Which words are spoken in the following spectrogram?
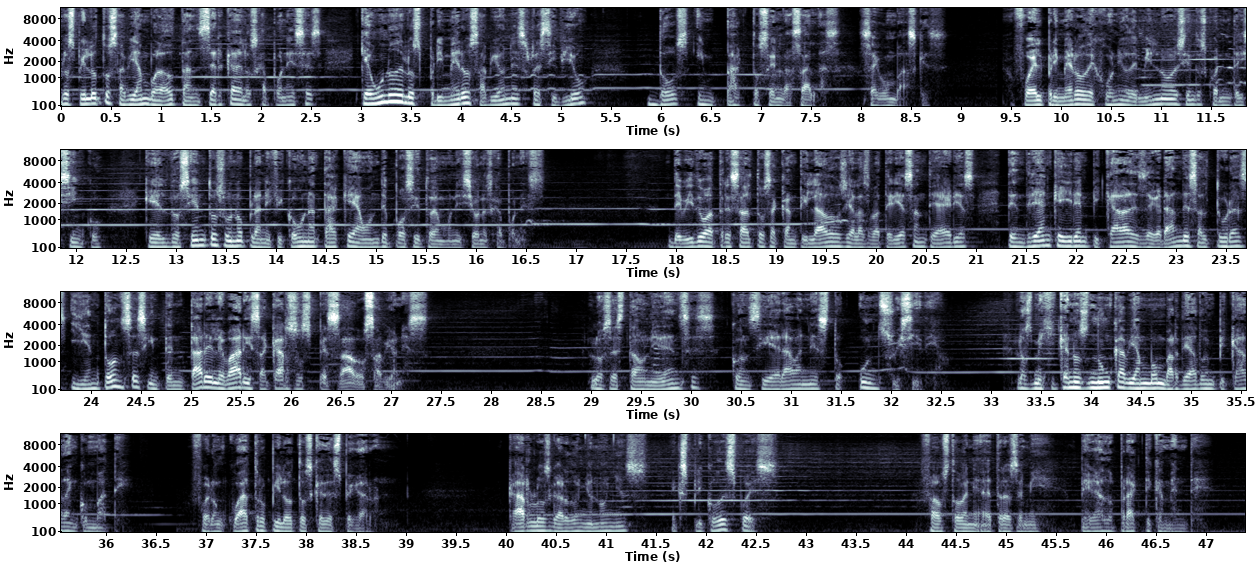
Los pilotos habían volado tan cerca de los japoneses que uno de los primeros aviones recibió dos impactos en las alas, según Vázquez. Fue el primero de junio de 1945 que el 201 planificó un ataque a un depósito de municiones japonés. Debido a tres altos acantilados y a las baterías antiaéreas, tendrían que ir en picada desde grandes alturas y entonces intentar elevar y sacar sus pesados aviones. Los estadounidenses consideraban esto un suicidio. Los mexicanos nunca habían bombardeado en picada en combate. Fueron cuatro pilotos que despegaron. Carlos Garduño Núñez explicó después. Fausto venía detrás de mí, pegado prácticamente.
